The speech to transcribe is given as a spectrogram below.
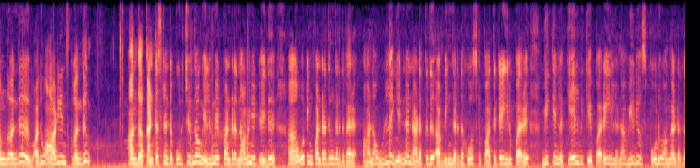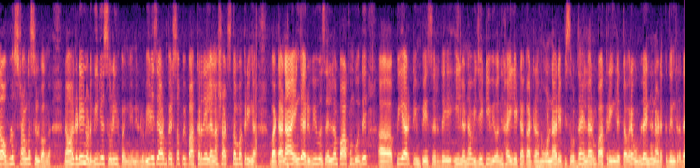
அங்கே வந்து அதுவும் ஆடியன்ஸ்க்கு வந்து அந்த கண்டஸ்டண்ட்டை பிடிச்சிருந்தா அவங்க எலிமினேட் பண்ணுறது நாமினேட் இது ஓட்டிங் பண்ணுறதுங்கிறது வேறு. ஆனால் உள்ளே என்ன நடக்குது அப்படிங்கிறத ஹோஸ்ட் பார்த்துட்டே இருப்பார். வீக்கெண்டில் கேள்வி கேட்பாரு இல்லைனா வீடியோஸ் போடுவாங்கன்றத அவ்வளோ ஸ்ட்ராங்காக சொல்லுவாங்க. நான் ஆல்ரெடி என்னோட வீடியோஸ் சொல்லியிருப்பேன். என்னோடய வீடியோஸ் யாரும் பெருசாக போய் பார்க்குறதே இல்லைலாம் ஷார்ட்ஸ் தான் பார்க்குறீங்க. பட் ஆனால் எங்கள் ரிவ்யூவர்ஸ் எல்லாம் பார்க்கும்போது பிஆர் டீம் பேசுறது இல்லைனா விஜய் டிவி வந்து ஹைலைட்டாக காட்டுற அந்த ஒன் ஹவர் எபிசோட் தான் எல்லாரும் பார்க்குறீங்களே தவிர உள்ளே என்ன நடக்குதுன்றத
